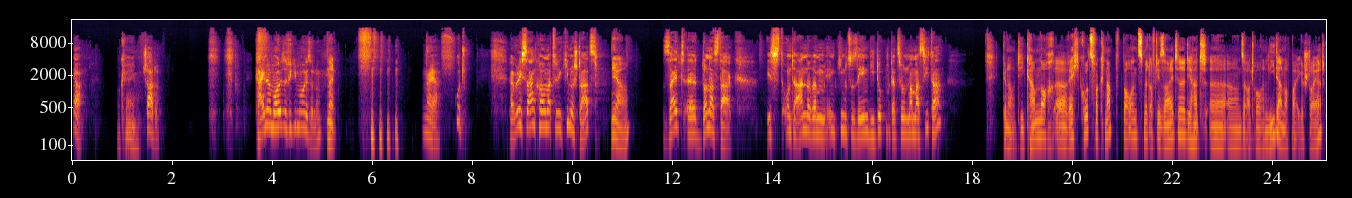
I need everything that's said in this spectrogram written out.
Ja. Okay. Schade. Keine Mäuse für die Mäuse, ne? Nein. naja, gut. Dann würde ich sagen, kommen wir mal zu den Kinostarts. Ja. Seit äh, Donnerstag ist unter anderem im Kino zu sehen die Dokumentation Mamacita. Genau, die kam noch äh, recht kurz vor knapp bei uns mit auf die Seite. Die hat äh, unsere Autorin Lida noch beigesteuert.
